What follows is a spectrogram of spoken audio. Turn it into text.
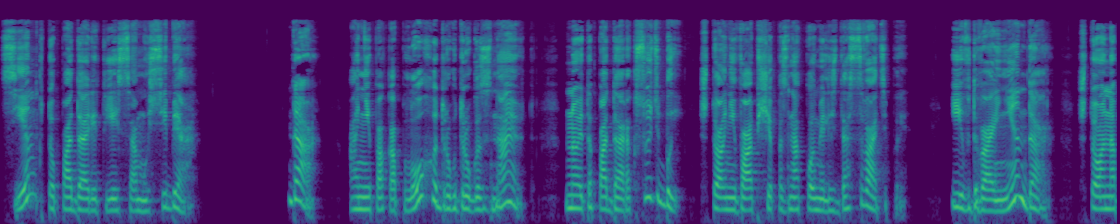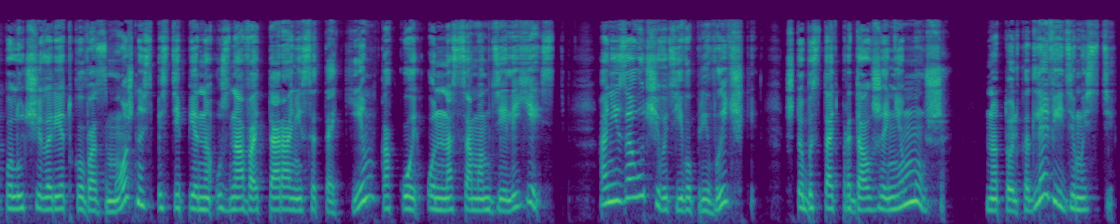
Тем, кто подарит ей саму себя. Да, они пока плохо друг друга знают, но это подарок судьбы, что они вообще познакомились до свадьбы. И вдвойне дар, что она получила редкую возможность постепенно узнавать Тараниса таким, какой он на самом деле есть, а не заучивать его привычки, чтобы стать продолжением мужа, но только для видимости,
